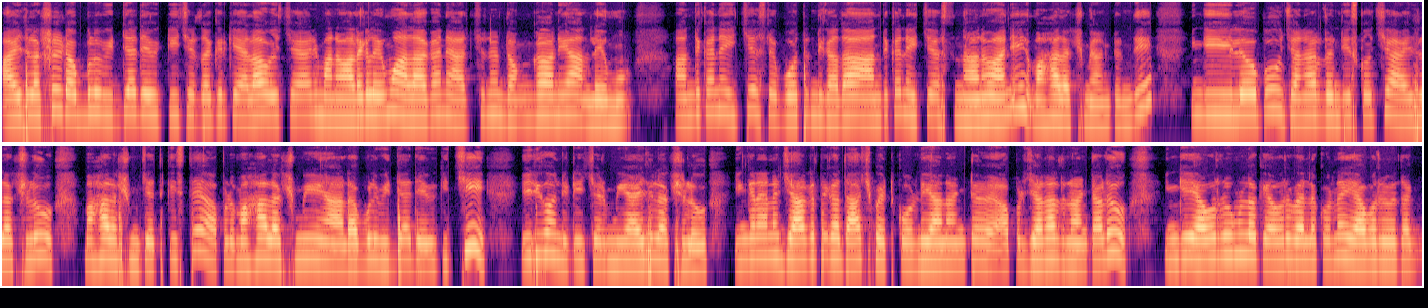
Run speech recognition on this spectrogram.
ఐదు లక్షల డబ్బులు విద్యాదేవి టీచర్ దగ్గరికి ఎలా వచ్చాయని మనం అడగలేము. అలాగని అర్చన దొంగ అని అనలేము. అందుకనే ఇచ్చేస్తే పోతుంది కదా అందుకనే ఇచ్చేస్తున్నాను అని మహాలక్ష్మి అంటుంది. ఇంక ఈలోపు జనార్దన్ తీసుకొచ్చి ఐదు లక్షలు మహాలక్ష్మి చేతికిస్తే అప్పుడు మహాలక్ష్మి ఆ డబ్బులు విద్యాదేవికి ఇచ్చి ఇదిగోండి టీచర్ మీ ఐదు లక్షలు ఇంకనైనా జాగ్రత్తగా దాచిపెట్టుకోండి అని అంటే అప్పుడు జనార్దన్ అంటాడు ఇంక ఎవరి రూమ్లోకి ఎవరు వెళ్ళకుండా ఎవరు దగ్గర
